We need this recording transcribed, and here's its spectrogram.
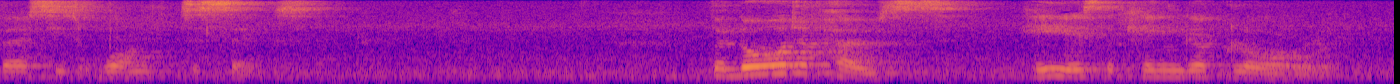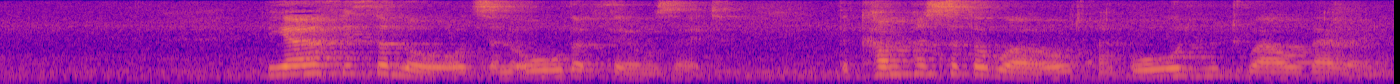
verses 1 to 6. The Lord of hosts, he is the King of glory. The earth is the Lord's and all that fills it, the compass of the world and all who dwell therein.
